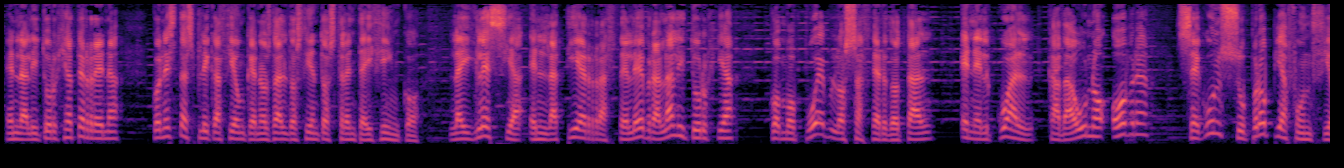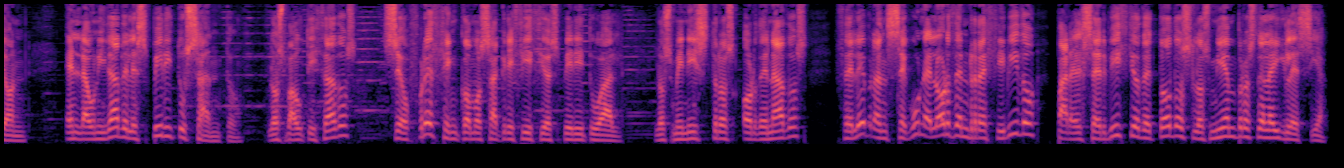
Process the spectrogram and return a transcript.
en la liturgia terrena con esta explicación que nos da el 235 la Iglesia en la tierra celebra la liturgia como pueblo sacerdotal en el cual cada uno obra según su propia función, en la unidad del Espíritu Santo. Los bautizados se ofrecen como sacrificio espiritual. Los ministros ordenados celebran según el orden recibido para el servicio de todos los miembros de la Iglesia.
